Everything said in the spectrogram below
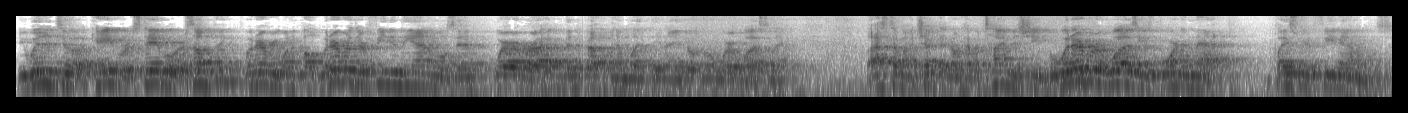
He went into a cave or a stable or something, whatever you want to call it, whatever they're feeding the animals in, wherever. I haven't been to Bethlehem lately and I don't know where it was. And I, last time I checked, I don't have a time machine, but whatever it was, he was born in that place where you feed animals.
